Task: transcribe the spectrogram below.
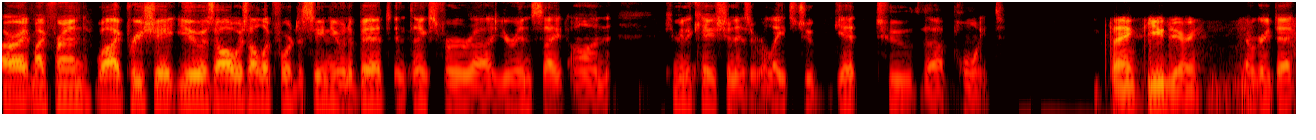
All right, my friend. Well, I appreciate you as always. I'll look forward to seeing you in a bit. And thanks for uh, your insight on communication as it relates to get to the point. Thank you, Jerry. Have a great day.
